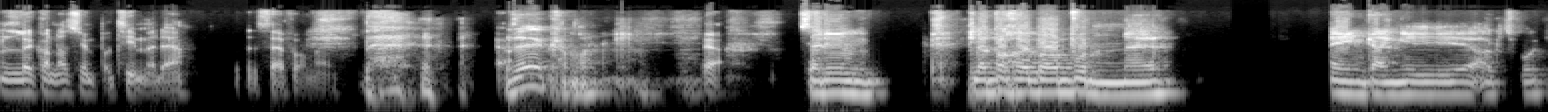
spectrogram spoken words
alle kan ha sympati med det. Det ser jeg for meg. Det kan man. Ja. Så er det jo Gladbach har jo bare vunnet én gang i Augsburg,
